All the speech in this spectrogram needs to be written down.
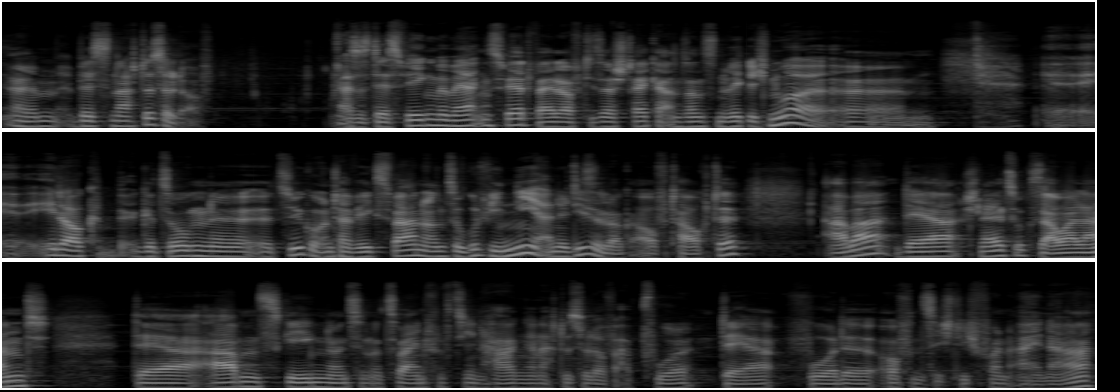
ähm, bis nach Düsseldorf. Das ist deswegen bemerkenswert, weil auf dieser Strecke ansonsten wirklich nur ähm, äh, E-Lok gezogene Züge unterwegs waren und so gut wie nie eine Diesellok auftauchte. Aber der Schnellzug Sauerland, der abends gegen 19.52 Uhr in Hagen nach Düsseldorf abfuhr, der wurde offensichtlich von einer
